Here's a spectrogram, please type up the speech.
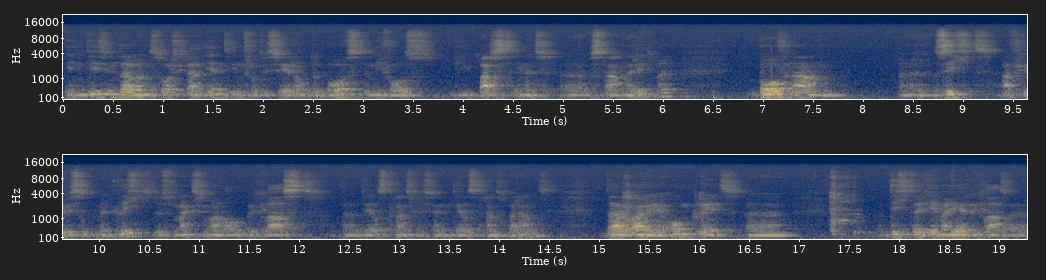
in die zin dat we een soort gradient introduceren op de bovenste niveaus, die past in het uh, bestaande ritme. Bovenaan uh, zicht afgewisseld met licht, dus maximaal beglaasd, deels translucent, deels transparant. Daar waar je omkleedt, dichte gemailleerde glazen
